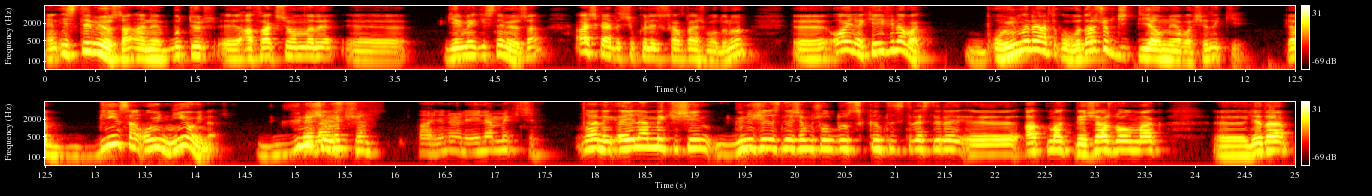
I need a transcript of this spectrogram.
Yani istemiyorsan hani bu tür e, atraksiyonları e, girmek istemiyorsan aç kardeşim klasik satranç modunu e, oyna keyfine bak. Oyunları artık o kadar çok ciddiye almaya başladık ki. Ya bir insan oyun niye oynar? Gün Eğlenmek için. Aynen öyle eğlenmek için. Yani eğlenmek için gün içerisinde yaşamış olduğu sıkıntı, stresleri e, atmak, deşarj olmak e, ya da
